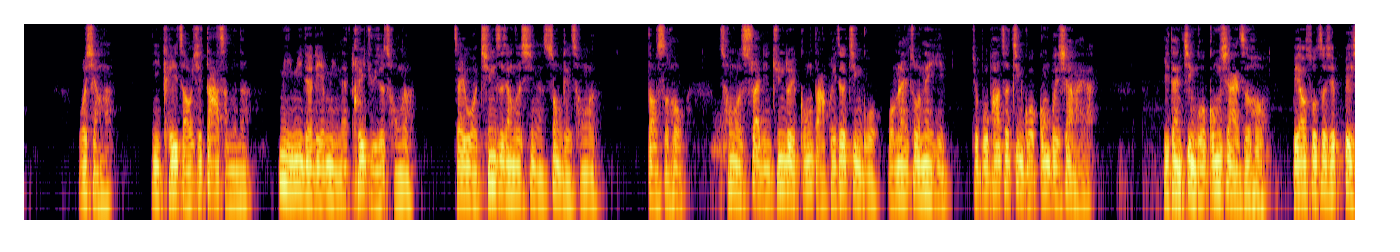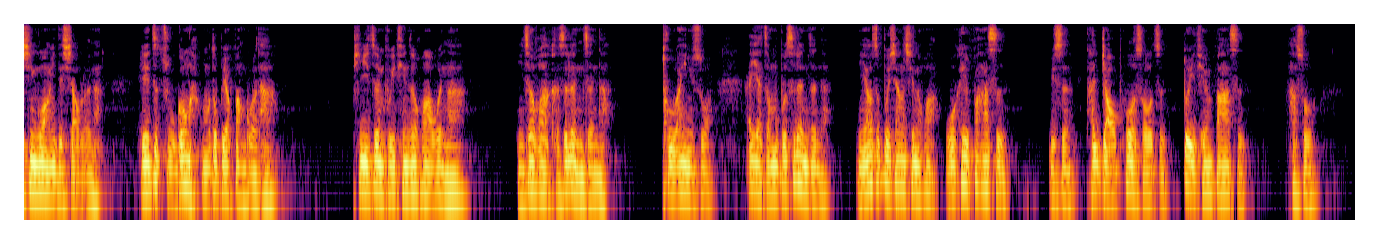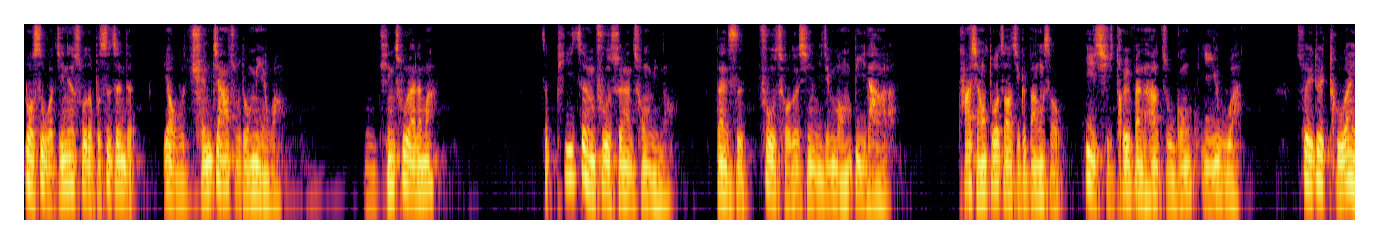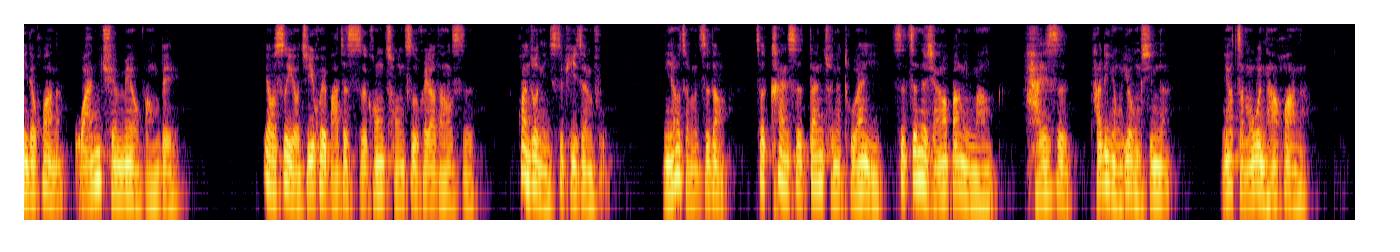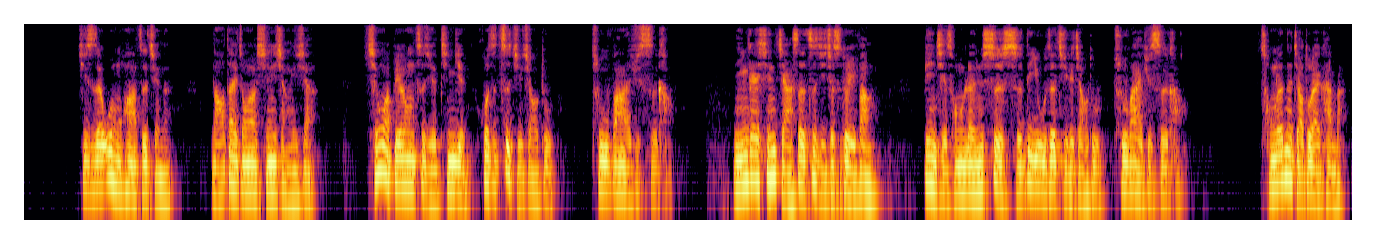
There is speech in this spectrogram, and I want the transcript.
我想啊，你可以找一些大臣们呢，秘密的联名来推举这重耳。”在于我亲自将这信呢送给重耳，到时候重耳率领军队攻打回这晋国，我们来做内应，就不怕这晋国攻不下来了。一旦晋国攻下来之后，不要说这些背信忘义的小人了，连这主公啊，我们都不要放过他。丕正夫一听这话，问啊：“你这话可是认真的？”屠安仪说：“哎呀，怎么不是认真的？你要是不相信的话，我可以发誓。”于是他咬破手指，对天发誓。他说：“若是我今天说的不是真的。”要我全家族都灭亡，你听出来了吗？这批正父虽然聪明哦，但是复仇的心已经蒙蔽他了。他想要多找几个帮手，一起推翻他的主公夷吾啊，所以对图安仪的话呢，完全没有防备。要是有机会把这时空重置回到当时，换做你是批正父，你要怎么知道这看似单纯的图安仪是真的想要帮你忙，还是他另有用心呢？你要怎么问他话呢？其实，在问话之前呢，脑袋中要先想一下，千万不要用自己的经验或是自己的角度出发来去思考。你应该先假设自己就是对方，并且从人事、实地、物这几个角度出发来去思考。从人的角度来看吧，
